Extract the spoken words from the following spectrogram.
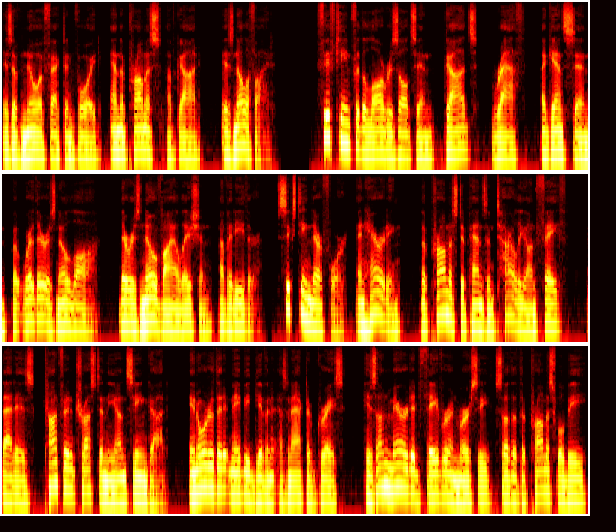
is of no effect and void, and the promise of God is nullified. 15 For the law results in God's wrath against sin, but where there is no law, there is no violation of it either. 16 Therefore, inheriting, the promise depends entirely on faith, that is, confident trust in the unseen God, in order that it may be given as an act of grace, His unmerited favor and mercy, so that the promise will be,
